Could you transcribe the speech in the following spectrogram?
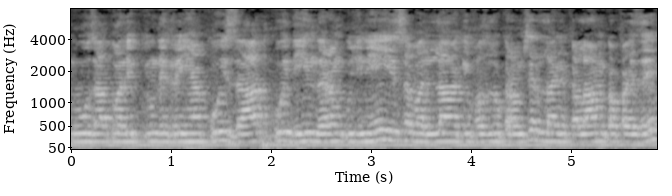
वो जात वाले क्यों देख रहे हैं? यहाँ कोई जात, कोई दीन, धर्म कुछ नहीं है। ये सब अल्लाह के फजल करम से, अल्लाह के कलाम का फैज है।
